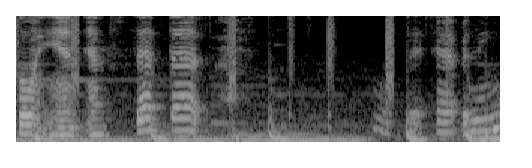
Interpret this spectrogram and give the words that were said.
Go in and set that with the ebony.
